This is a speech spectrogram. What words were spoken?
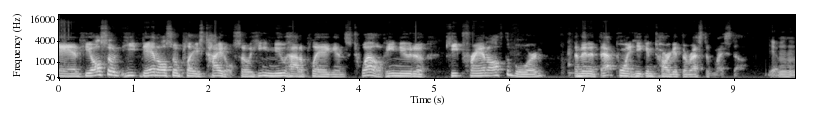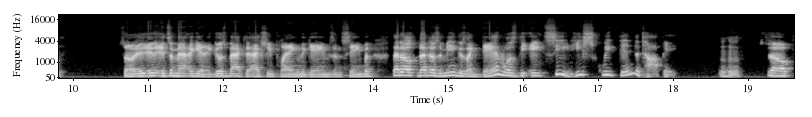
and he also he Dan also plays title, so he knew how to play against twelve. He knew to keep Fran off the board, and then at that point he can target the rest of my stuff. Mhm. So it, it- it's a ma- again, it goes back to actually playing the games and seeing, but that do- that doesn't mean because like Dan was the eighth seed, he squeaked into top eight. Mhm. So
